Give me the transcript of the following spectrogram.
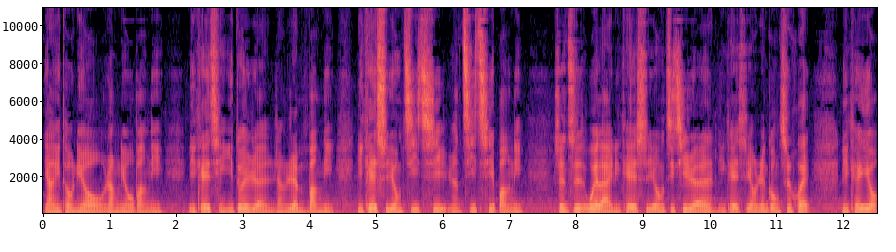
养一头牛，让牛帮你你可以请一堆人让人帮你，你可以使用机器让机器帮你，甚至未来你可以使用机器人，你可以使用人工智慧，你可以有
